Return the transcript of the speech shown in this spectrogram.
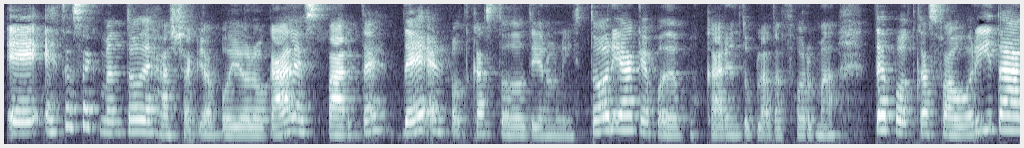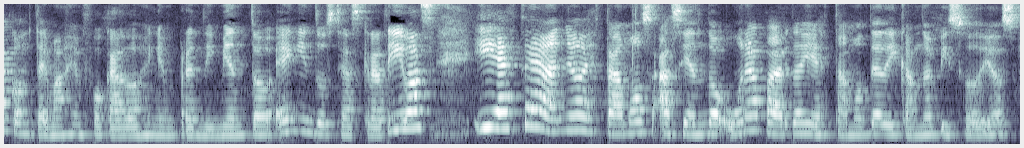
Eh, este segmento de hashtag yo apoyo local es parte del podcast Todo tiene una historia que puedes buscar en tu plataforma de podcast favorita con temas enfocados en emprendimiento en industrias creativas y este año estamos haciendo una parte y estamos dedicando episodios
